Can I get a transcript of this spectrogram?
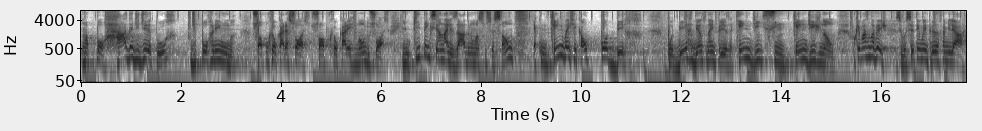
uma porrada de diretor de porra nenhuma, só porque o cara é sócio, só porque o cara é irmão do sócio. E o que tem que ser analisado numa sucessão é com quem vai ficar o poder poder dentro da empresa. Quem diz sim, quem diz não. Porque, mais uma vez, se você tem uma empresa familiar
